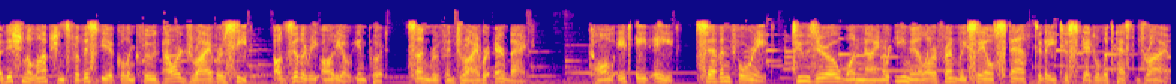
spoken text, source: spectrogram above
Additional options for this vehicle include power driver's seat, auxiliary audio input, sunroof and driver airbag. Call 888-748-2019 or email our friendly sales staff today to schedule a test drive.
